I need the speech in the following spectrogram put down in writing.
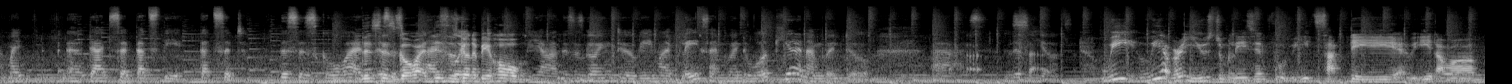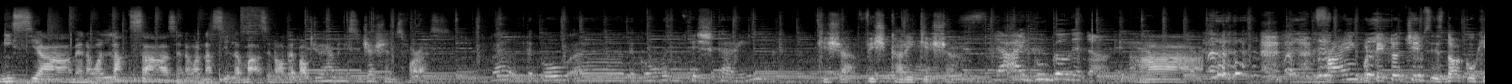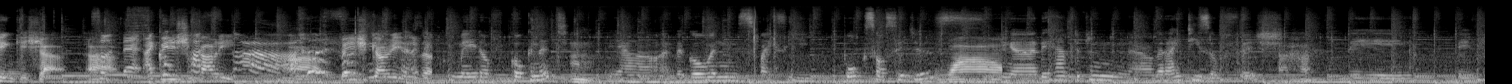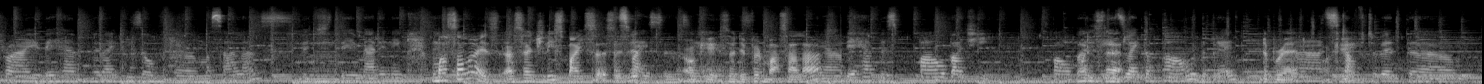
my uh, dad said, "That's the, that's it. This is Goa. This, this, is, Goa. And this is going to be home. Yeah, this is going to be my place. I'm going to work here, and I'm going to uh, live here." we we are very used to Malaysian food. We eat satay and we eat our mee siam and our laksas and our nasi lemak and all that. But do you have any suggestions for us? Well, the go uh, the Goan fish curry. Keisha, fish curry Keisha. Yeah, I googled it out. Ah. Frying potato chips is not cooking Keisha. Ah. Not that. I fish curry. Ah, fish curry is a... made of coconut. Mm. Yeah, the Goan spicy pork sausages. Wow. Uh, they have different uh, varieties of fish. Uh-huh. They they fry. They have varieties of uh, masalas which mm. they marinate. Masala is essentially spices, is spices, it? Okay, yeah. so different masala. Yeah. They have this pao bhaji. Pao bhaji. Is It's like a pao, the bread. The bread. Uh, okay. Stuffed with um,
